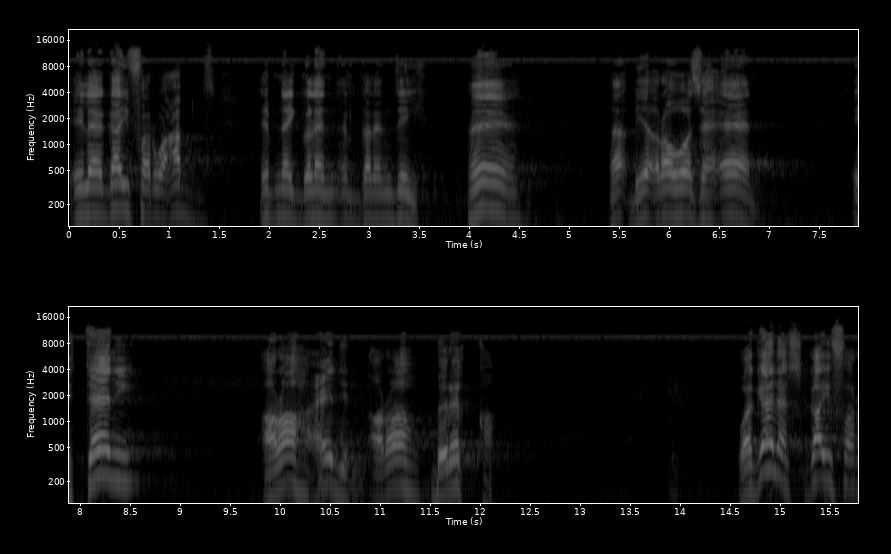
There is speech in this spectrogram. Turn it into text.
إلى جيفر وعبد ابن الجلن الجلندي. بيقرا وهو زهقان. التاني أراه عدل أراه برقة. وجلس جيفر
